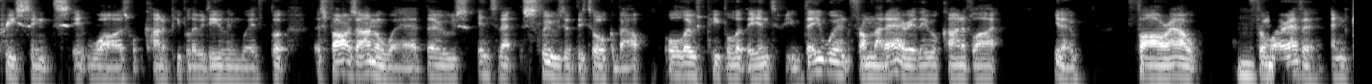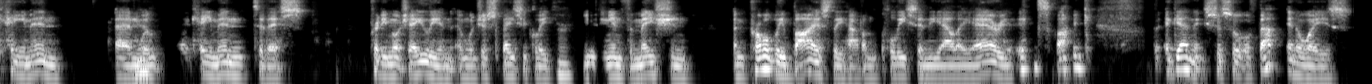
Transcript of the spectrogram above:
precincts it was, what kind of people they were dealing with. But as far as I'm aware, those internet sleuths that they talk about, all those people that they interviewed, they weren't from that area. They were kind of like, you know, far out Mm. from wherever, and came in and Yeah. were came into this pretty much alien, and were just basically Mm. using information and probably biasly had on police in the LA area. It's like, again, it's just sort of that in a way is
